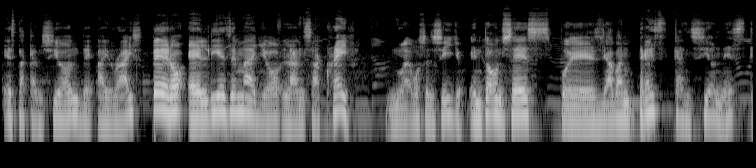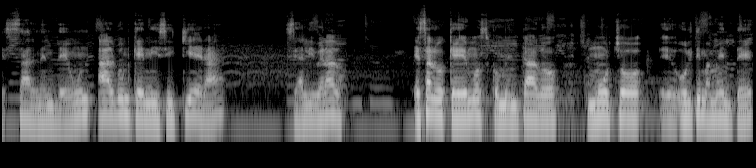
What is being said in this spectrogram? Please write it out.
esta canción de I Rise, pero el 10 de mayo lanza Crave nuevo sencillo. Entonces, pues ya van tres canciones que salen de un álbum que ni siquiera se ha liberado. Es algo que hemos comentado mucho eh, últimamente,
